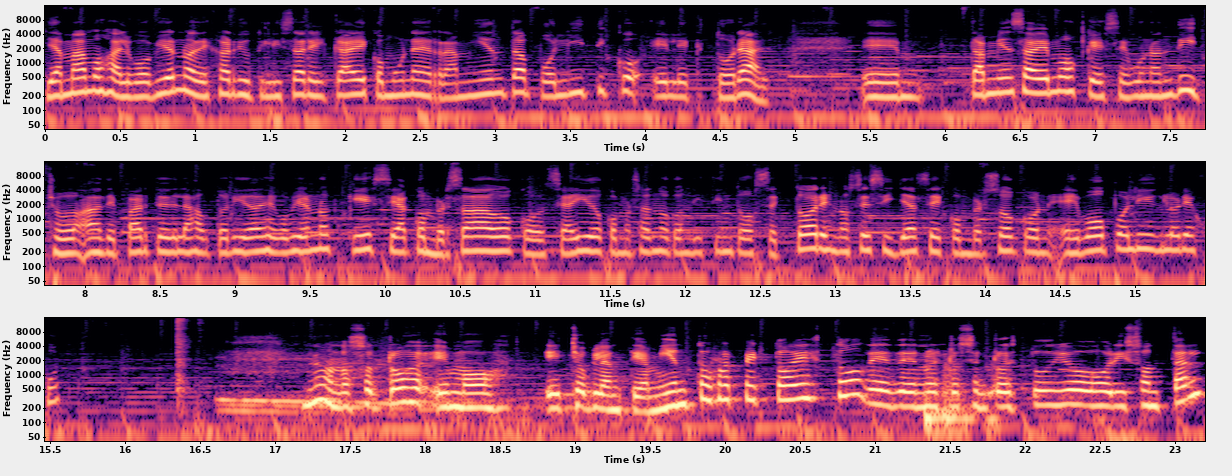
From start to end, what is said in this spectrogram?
llamamos al gobierno a dejar de utilizar el CAE como una herramienta político-electoral. Eh, también sabemos que, según han dicho ah, de parte de las autoridades de gobierno, que se ha conversado, con- se ha ido conversando con distintos sectores. No sé si ya se conversó con Evópoli, Gloria Hood. No, nosotros hemos hecho planteamientos respecto a esto desde nuestro centro de estudio horizontal.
